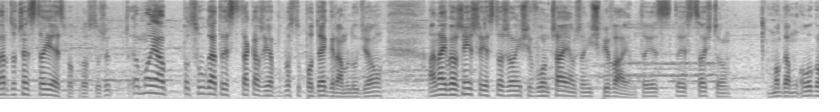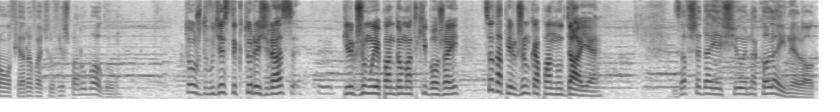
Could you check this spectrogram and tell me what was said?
bardzo często jest po prostu, że moja posługa to jest taka, że ja po prostu podegram ludziom, a najważniejsze jest to, że oni się włączają, że oni śpiewają. To jest, to jest coś, co mogą, mogą ofiarować również Panu Bogu. To już dwudziesty któryś raz pielgrzymuje pan do Matki Bożej. Co ta pielgrzymka panu daje? Zawsze daje siły na kolejny rok.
